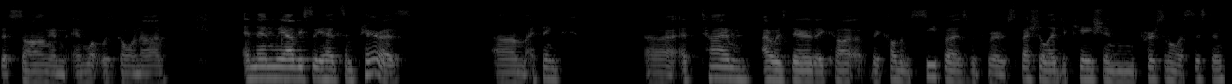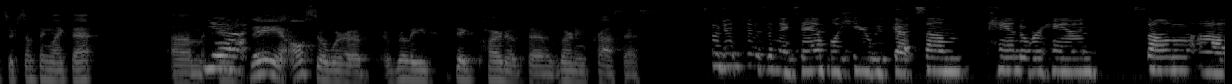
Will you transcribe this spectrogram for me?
the song and, and what was going on. And then we obviously had some paras. Um, I think uh, at the time I was there, they call they called them SEPAs, which were special education personal assistants or something like that. Um, yeah. they also were a, a, really big part of the learning process. So just as an example here, we've got some hand over hand, some, um,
